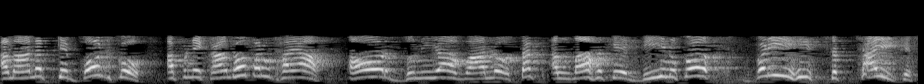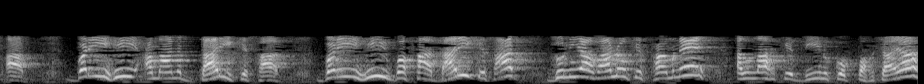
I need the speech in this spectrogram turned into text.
امانت کے بوجھ کو اپنے کاندھوں پر اٹھایا اور دنیا والوں تک اللہ کے دین کو بڑی ہی سچائی کے ساتھ، بڑی ہی امانت داری کے ساتھ، بڑی ہی وفاداری کے ساتھ دنیا والوں کے سامنے اللہ کے دین کو پہنچایا،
